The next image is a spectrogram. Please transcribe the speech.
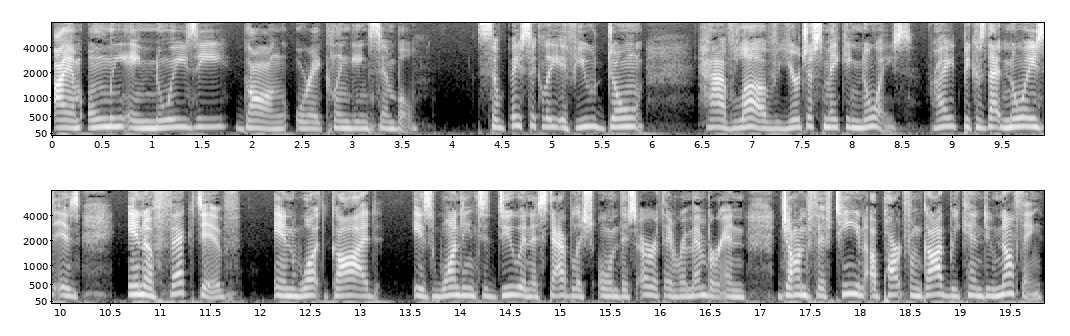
I am only a noisy gong or a clinging cymbal. So basically, if you don't have love, you're just making noise, right? Because that noise is ineffective in what God is wanting to do and establish on this earth. And remember, in John 15, apart from God, we can do nothing.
